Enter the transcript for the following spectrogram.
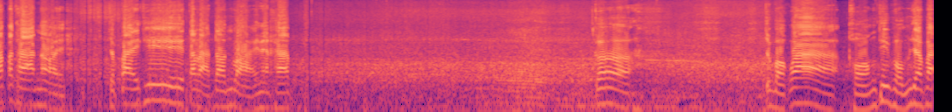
รับประทานหน่อย จะไปที่ตลาดดอนหวายนะครับ ก็ จะบอกว่าของที่ผมจะไป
